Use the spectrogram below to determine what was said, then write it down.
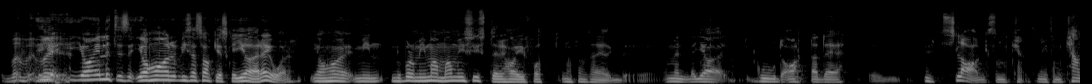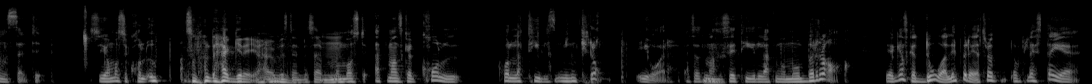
Va, va, va, Jag, jag, är lite, jag har vissa saker jag ska göra i år. Jag har, min, både min mamma och min syster har ju fått någon från så här, men, ja, godartade eh, utslag som, som är som cancer. typ. Så jag måste kolla upp sådana där grejer har jag bestämt mig. Så här, Mm. man måste, att man ska koll, kolla till min kropp i år. Alltså att man ska se till att man mår bra. Jag är ganska dålig på det. Jag tror att de flesta är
